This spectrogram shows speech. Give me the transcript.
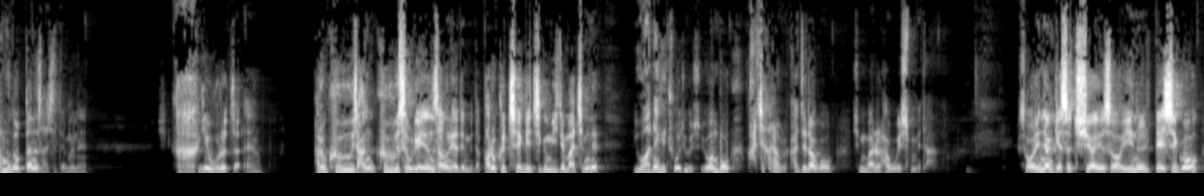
아무도 없다는 사실 때문에 크게 울었잖아요. 바로 그 장, 그것을 우리가 연상을 해야 됩니다. 바로 그 책이 지금 이제 마침내 요한에게 주어지고 있어요. 요한 보고 가져가라고 가지라고 지금 말을 하고 있습니다. 그래서 어린 양께서 취하여서 인을 떼시고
